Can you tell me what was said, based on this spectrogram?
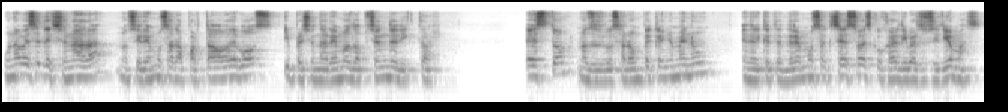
Una vez seleccionada, nos iremos al apartado de voz y presionaremos la opción de dictar. Esto nos desglosará un pequeño menú en el que tendremos acceso a escoger diversos idiomas,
